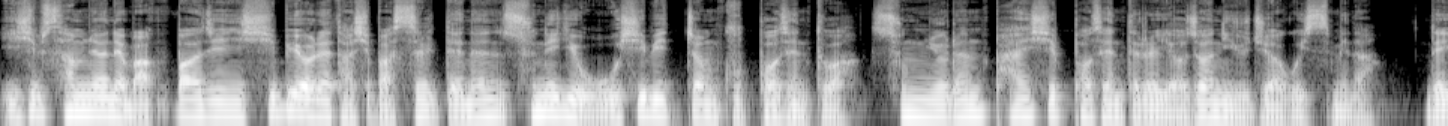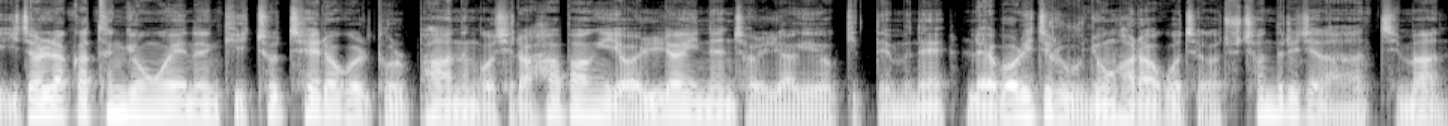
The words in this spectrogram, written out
23년에 막 빠진 12월에 다시 봤을 때는 순익이 52.9%와 승률은 80%를 여전히 유지하고 있습니다. 네, 이 전략 같은 경우에는 기초 체력을 돌파하는 것이라 하방이 열려 있는 전략이었기 때문에 레버리지를 운용하라고 제가 추천드리진 않았지만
